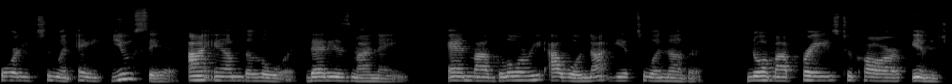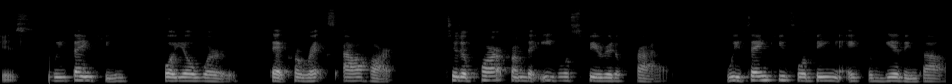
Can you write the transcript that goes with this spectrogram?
42 and 8, you said, I am the Lord, that is my name, and my glory I will not give to another, nor my praise to carve images. We thank you for your word that corrects our heart to depart from the evil spirit of pride. We thank you for being a forgiving God.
